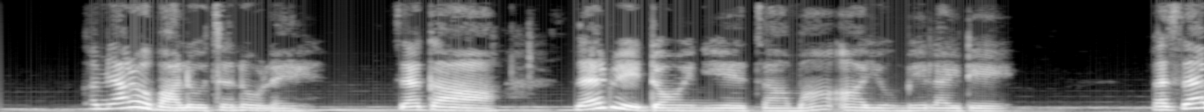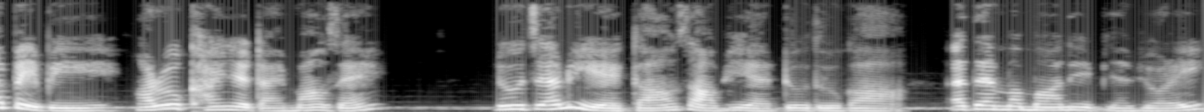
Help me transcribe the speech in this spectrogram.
။ခမရတို့ဘာလို့ကျန်းလို့လဲ။ဂျက်ကလက်တွေတောင်းရင်ရဲ့ကြားမှာအာယုံမေးလိုက်တယ်။ဗစက်ပိတ်ပြီးငါတို့ခိုင်းတဲ့အတိုင်းမောင်းစံလူကျန်းတွေရဲ့ခေါင်းဆောင်ဖြစ်ရန်တူသူကအသက်မမာနဲ့ပြန်ပြောတယ်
